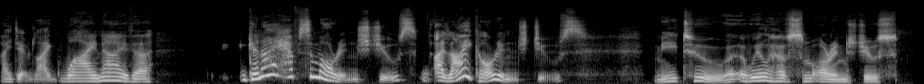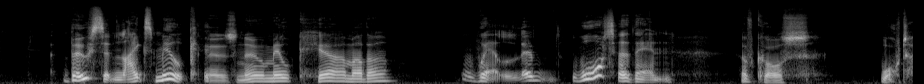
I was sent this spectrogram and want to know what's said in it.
I don't like wine either. Can I have some orange juice? I like orange juice. Me too. We'll have some orange juice. Bosun likes milk. There's no milk here, Mother. Well, um, water then. Of course. Water.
